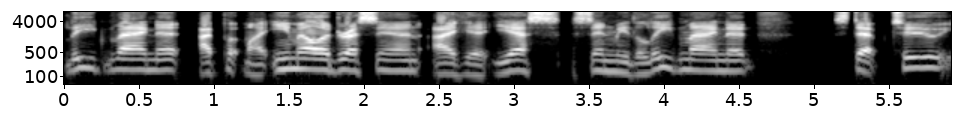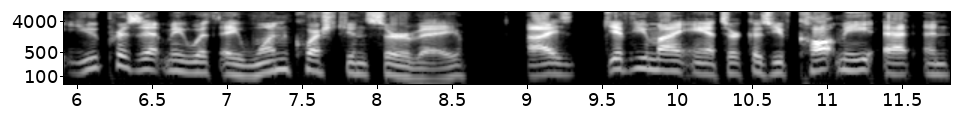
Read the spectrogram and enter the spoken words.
lead magnet. I put my email address in. I hit yes, send me the lead magnet. Step two, you present me with a one question survey. I give you my answer because you've caught me at an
